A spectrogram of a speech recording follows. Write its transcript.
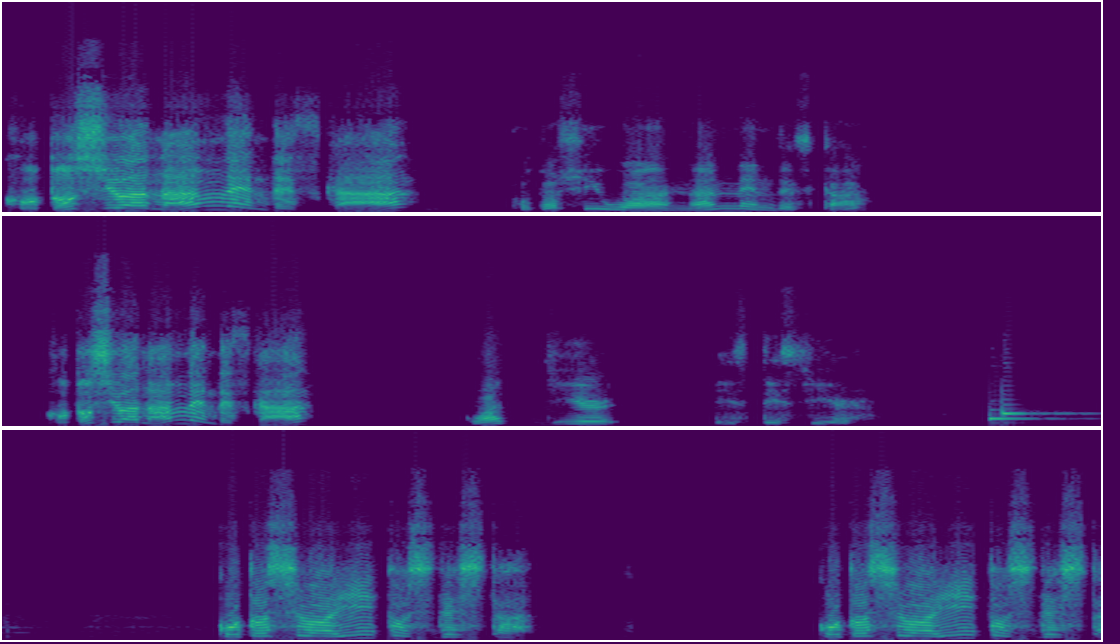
今年は何年ですか？今年は何年ですか？今年は何年ですか ?What year is this year? 年はいい年でした。今年はいい年でした。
